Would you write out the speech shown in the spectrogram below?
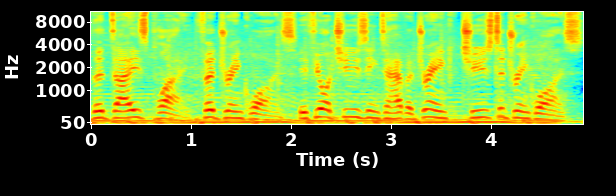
The day's play for Drinkwise. If you're choosing to have a drink, choose to Drinkwise.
